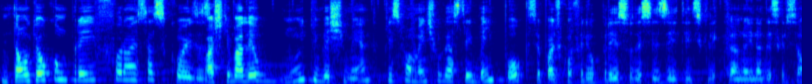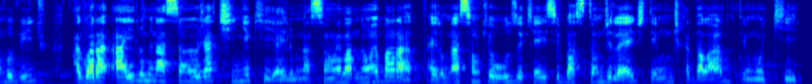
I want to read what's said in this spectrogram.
Então o que eu comprei foram essas coisas. Acho que valeu muito o investimento, principalmente eu gastei bem pouco. Você pode conferir o preço desses itens clicando aí na descrição do vídeo. Agora a iluminação eu já tinha aqui. A iluminação ela não é barata. A iluminação que eu uso aqui é esse bastão de LED, tem um de cada lado, tem um aqui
